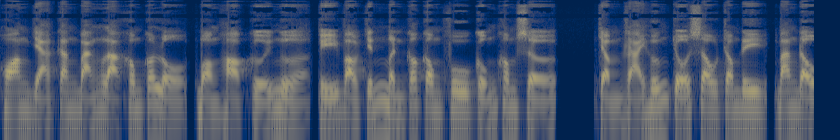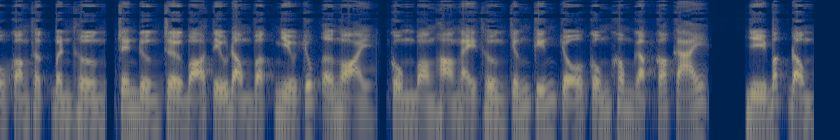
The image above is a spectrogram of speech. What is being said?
Hoang dã căn bản là không có lộ, bọn họ cưỡi ngựa, ỷ vào chính mình có công phu cũng không sợ. Chậm rãi hướng chỗ sâu trong đi, ban đầu còn thật bình thường, trên đường trừ bỏ tiểu động vật nhiều chút ở ngoài, cùng bọn họ ngày thường chứng kiến chỗ cũng không gặp có cái gì bất đồng.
